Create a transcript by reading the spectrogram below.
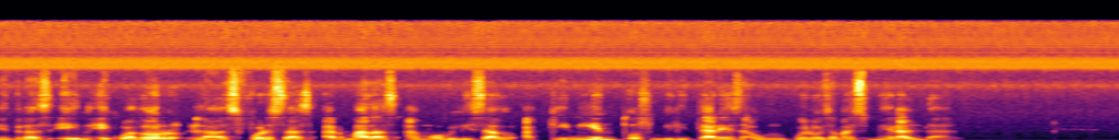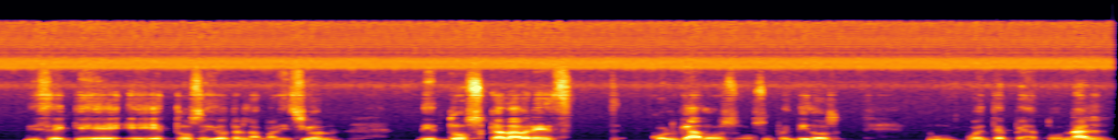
Mientras en Ecuador las Fuerzas Armadas han movilizado a 500 militares a un pueblo que se llama Esmeralda. Dice que esto se dio tras la aparición de dos cadáveres colgados o suspendidos en un puente peatonal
